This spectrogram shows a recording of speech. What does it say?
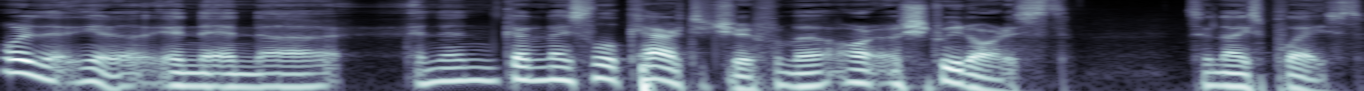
or the, you know, and and uh, and then got a nice little caricature from a, a street artist. It's a nice place.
